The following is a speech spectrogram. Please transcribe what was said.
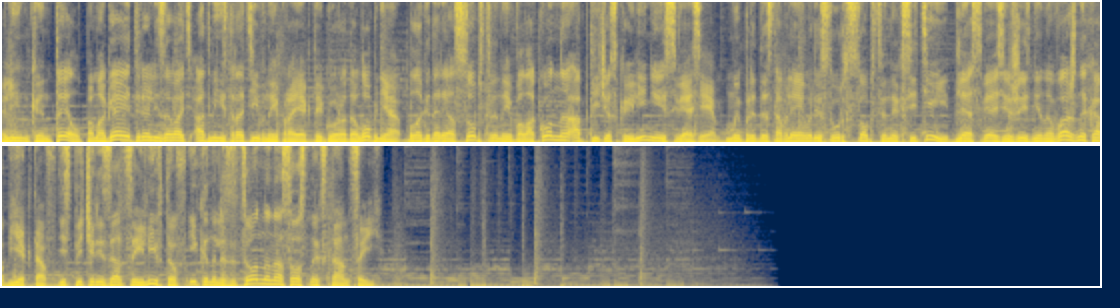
Link Intel помогает реализовать административные проекты города Лобня благодаря собственной волоконно-оптической линии связи. Мы предоставляем ресурс собственных сетей для связи жизненно важных объектов, диспетчеризации лифтов и канализационно-насосных станций.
